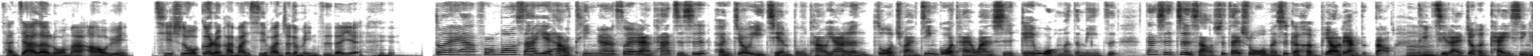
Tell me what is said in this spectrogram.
参加了罗马奥运。其实我个人还蛮喜欢这个名字的耶。对呀，Formosa 也好听啊。虽然它只是很久以前葡萄牙人坐船经过台湾时给我们的名字，但是至少是在说我们是个很漂亮的岛，嗯，听起来就很开心。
